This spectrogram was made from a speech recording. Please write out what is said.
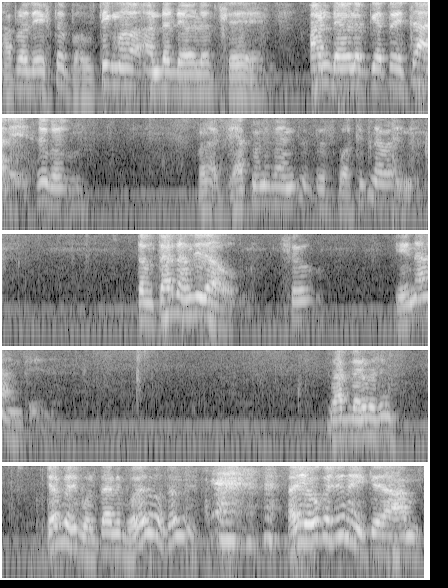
આપણો દેશ તો ભૌતિકમાં અંડર ડેવલપ છે. અનડેવલપ કે તો એ ચાલે, શું કહ્યું પણ અધ્યાત્મ જ ના હોય ને. તમે તરત સમજી જાઓ. શું? એ ના સમજે વાત બરોબર છે ને? કેમ પછી બોલતા નહીં બોલે ને બોલતો ને અહીં એવું કશું નહીં કે આમ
